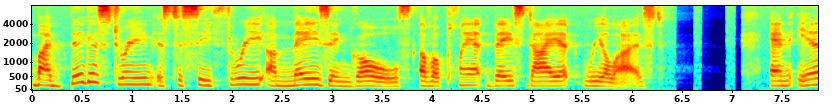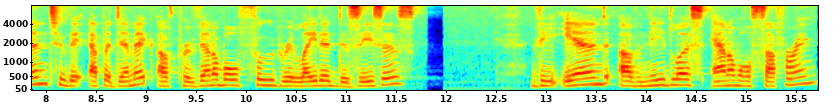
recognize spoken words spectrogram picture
My biggest dream is to see three amazing goals of a plant based diet realized an end to the epidemic of preventable food related diseases, the end of needless animal suffering,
